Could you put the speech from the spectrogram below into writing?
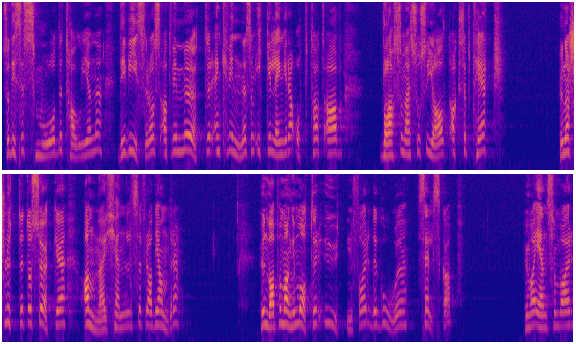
Så disse små detaljene de viser oss at vi møter en kvinne som ikke lenger er opptatt av hva som er sosialt akseptert. Hun har sluttet å søke anerkjennelse fra de andre. Hun var på mange måter utenfor det gode selskap. Hun var en som var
